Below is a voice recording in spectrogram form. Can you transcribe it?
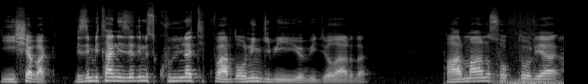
Yiyişe bak. Bizim bir tane izlediğimiz kulinatik vardı. Onun gibi yiyor videolarda. Parmağını soktu oraya.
